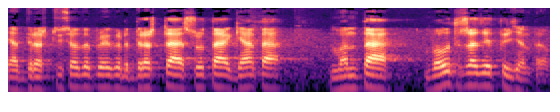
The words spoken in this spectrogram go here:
या दृष्टि शब्द प्रयोग करें दृष्टा, श्रोता, ज्ञाता मनता बहुत है त्रिजंत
